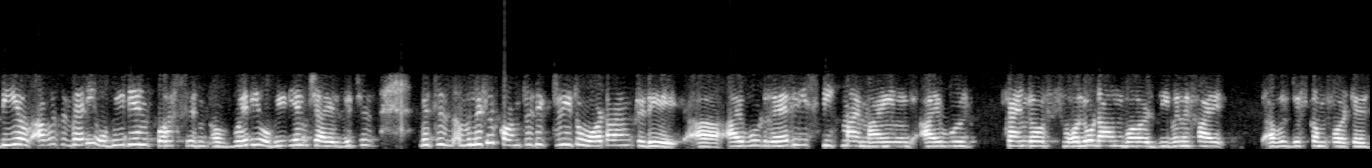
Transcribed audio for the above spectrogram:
be a, I was a very obedient person, a very obedient child, which is which is a little contradictory to what I am today. Uh, I would rarely speak my mind. I would kind of swallow down words, even if I I was discomforted.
